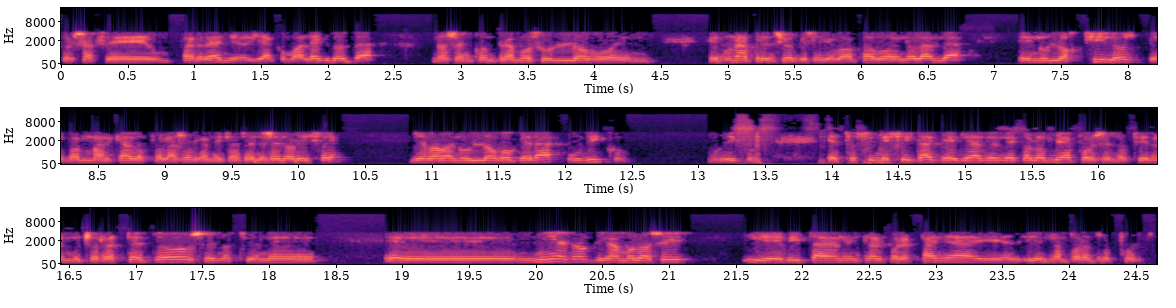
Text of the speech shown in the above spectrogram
pues hace un par de años, ya como anécdota, nos encontramos un logo en, en una aprehensión que se llevó a cabo en Holanda, en los kilos que van marcados por las organizaciones en origen, llevaban un logo que era UDICO. UDICO. Esto significa que ya desde Colombia pues se nos tiene mucho respeto, se nos tiene eh, miedo, digámoslo así, y evitan entrar por España y, entran por otros puertos.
